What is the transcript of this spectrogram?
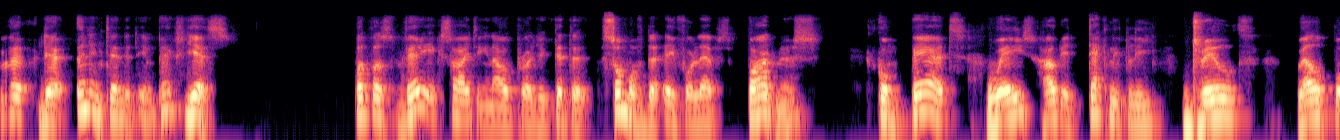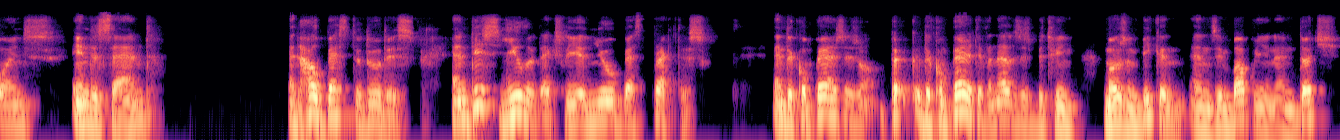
Were there unintended impacts? Yes. What was very exciting in our project that the, some of the A4 Labs partners compared ways how they technically drilled well points in the sand and how best to do this. And this yielded actually a new best practice. And the comparison, the comparative analysis between Mozambican and Zimbabwean and Dutch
